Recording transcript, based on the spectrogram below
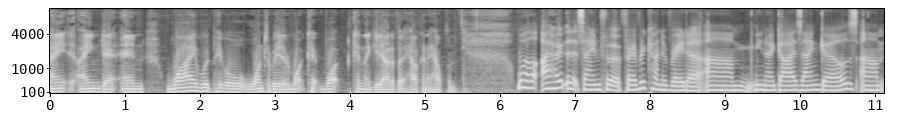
a- aimed at, and why would people want to read it, and what can, what can they get out of it? How can it help them? Well, I hope that it's aimed for, for every kind of reader, um, you know, guys and girls. Um,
